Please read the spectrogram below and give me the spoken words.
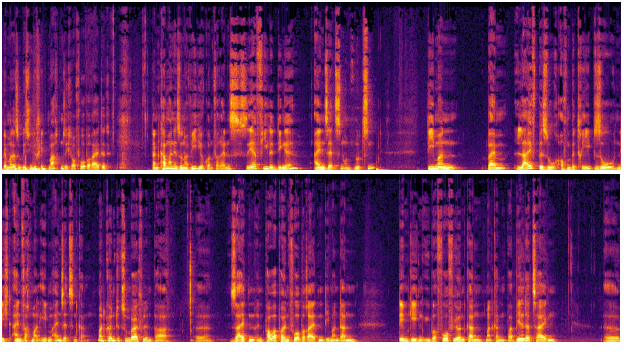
wenn man das ein bisschen geschickt macht und sich darauf vorbereitet, dann kann man in so einer Videokonferenz sehr viele Dinge einsetzen und nutzen, die man beim Live-Besuch auf dem Betrieb so nicht einfach mal eben einsetzen kann. Man könnte zum Beispiel ein paar äh, Seiten in PowerPoint vorbereiten, die man dann dem Gegenüber vorführen kann. Man kann ein paar Bilder zeigen. Äh,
